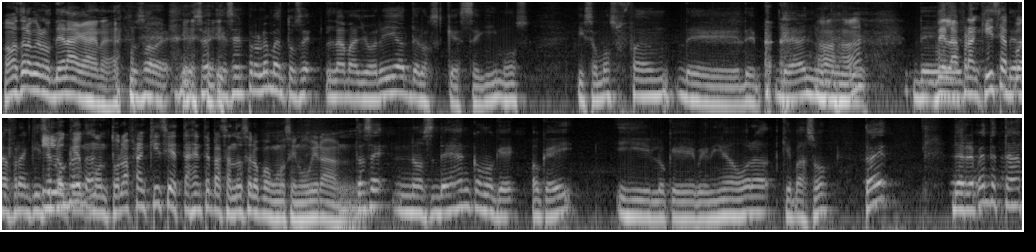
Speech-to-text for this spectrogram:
vamos a hacer lo que nos dé la gana. Tú sabes. Y ese, es el problema. Entonces, la mayoría de los que seguimos y somos fan de, de, años de, la franquicia, de la franquicia y lo que montó la franquicia esta gente pasándoselo como si no hubiera entonces nos dejan como que ok y lo que venía ahora qué pasó entonces de repente estás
